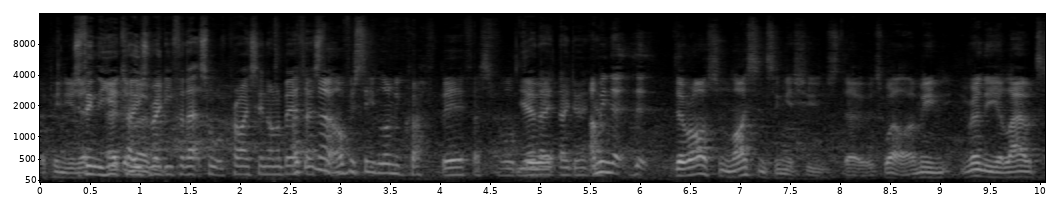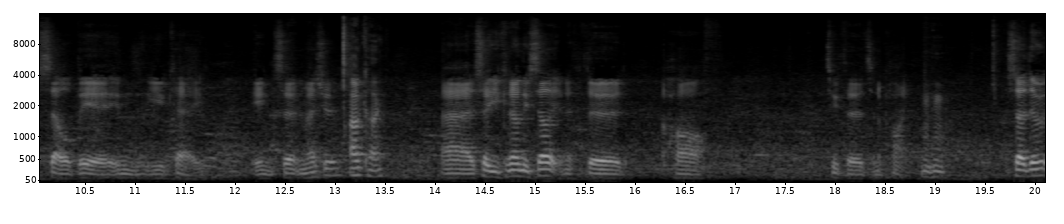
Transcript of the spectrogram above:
opinion. do you think the UK is ready for that sort of pricing on a beer I don't know. Obviously, London Craft Beer Festival. Yeah, they- they do it, I yeah. mean, th th there are some licensing issues though as well. I mean, you're only allowed to sell beer in the UK in certain measures, Okay. uh, so you can only sell it in a third, a half, two thirds, and a pint. Mhm. So there,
